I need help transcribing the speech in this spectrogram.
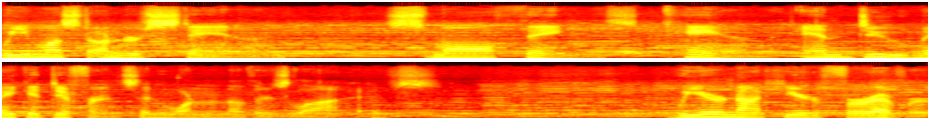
We must understand small things can and do make a difference in one another's lives. We are not here forever,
